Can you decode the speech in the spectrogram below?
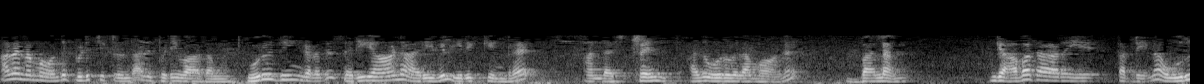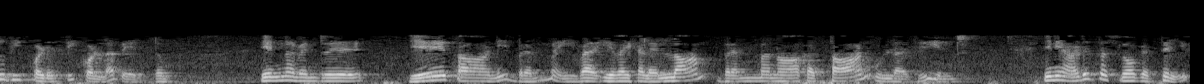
அதை நம்ம வந்து பிடிச்சிட்டு இருந்தா அது பிடிவாதம். உறுதிங்கிறது சரியான அறிவில் இருக்கின்ற அந்த ஸ்ட்ரென்த் அது ஒரு விதமான பலம். இங்க அவதாரையே அப்படின்னா உறுதிப்படுத்தி கொள்ள வேண்டும். என்னவென்று? ஏதானி பிரம்ம இவ இவைகள் எல்லாம் பிரம்மனாகத்தான் உள்ளது என்று. இனி அடுத்த ஸ்லோகத்தில்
